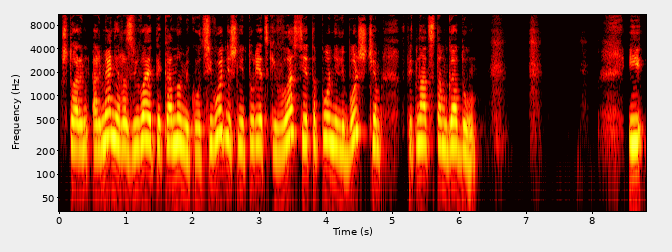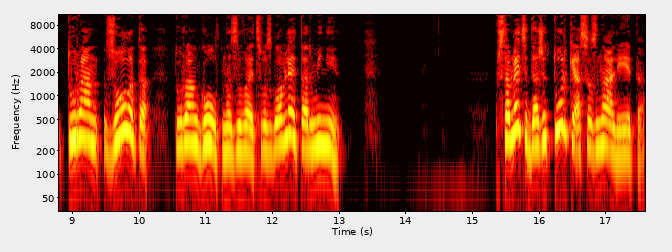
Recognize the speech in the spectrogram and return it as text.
что армяне развивают экономику. Вот сегодняшние турецкие власти это поняли больше, чем в 15 году. И Туран золото, Туран Голд называется, возглавляет армянин. Представляете, даже турки осознали это.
